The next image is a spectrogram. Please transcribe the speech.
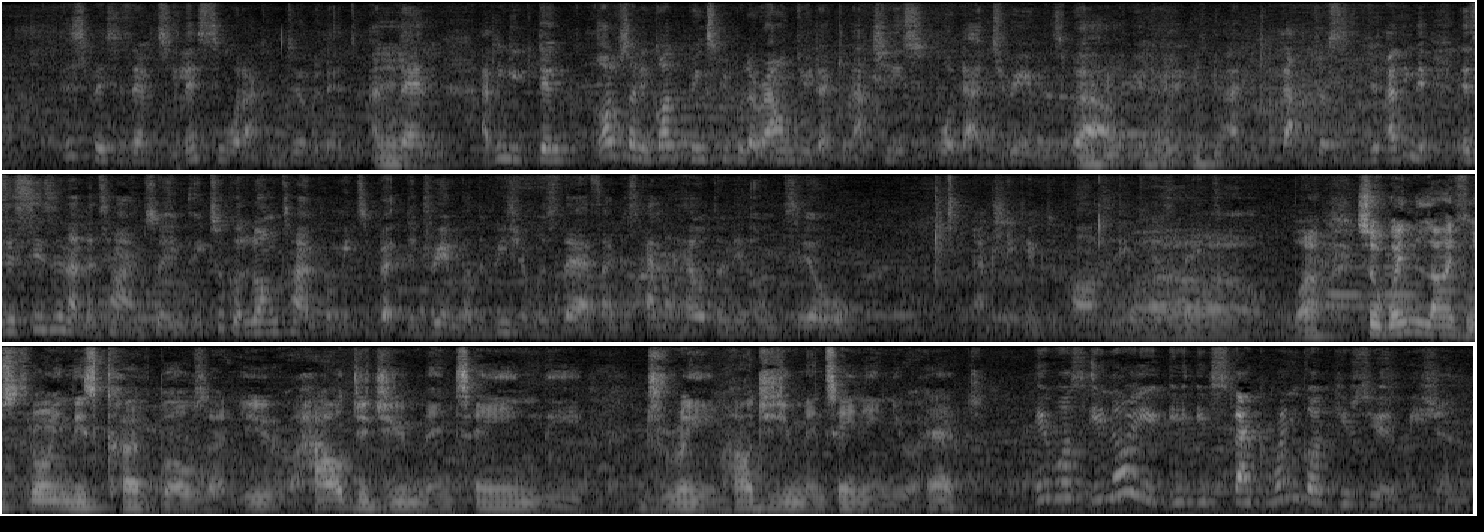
this space is empty. Let's see what I can do with it. And Mm. then I think you, then all of a sudden God brings people around you that can actually support that dream as well. Mhm, You know, mhm, mhm. and that just I think there's a season and a time. So it, it took a long time for me to bet the dream, but the vision was there. So I just kind of held on it until it actually came to pass. eight years later. Wow, wow. So when life was throwing these curveballs at you, how did you maintain the dream? How did you maintain it in your head? It was, you know, you, it's like when God gives you a vision,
